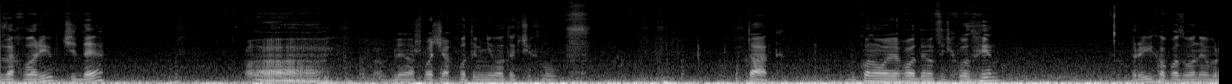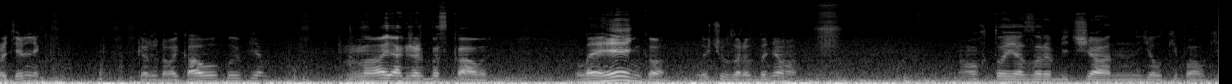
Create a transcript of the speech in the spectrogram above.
Захворів чи де? О, блін, аж в очах потемніло, так чихнув. Так. Виконував його 11 хвилин. Приїхав, позвонив брательник. Каже, давай каву вип'ємо. Ну, а як же ж без кави? Легенько. Лечу зараз до нього. Ох, то я заробітчан, йолки-палки.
